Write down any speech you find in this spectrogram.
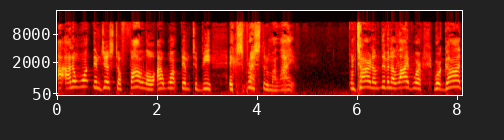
I don't want them just to follow, I want them to be expressed through my life. I'm tired of living a life where, where God,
